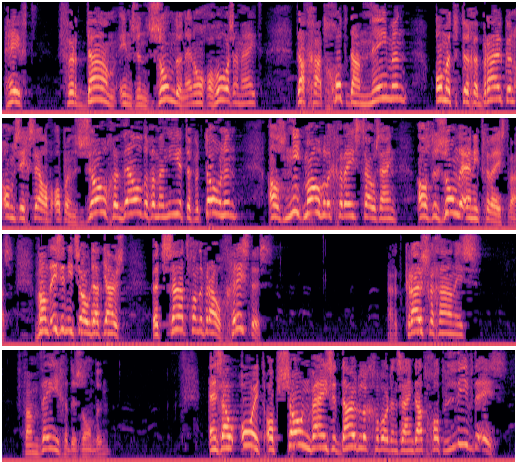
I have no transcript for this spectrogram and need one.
heeft verdaan in zijn zonden en ongehoorzaamheid, dat gaat God dan nemen om het te gebruiken om zichzelf op een zo geweldige manier te vertonen als niet mogelijk geweest zou zijn als de zonde er niet geweest was. Want is het niet zo dat juist het zaad van de vrouw, Christus, naar het kruis gegaan is vanwege de zonden? En zou ooit op zo'n wijze duidelijk geworden zijn dat God liefde is,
